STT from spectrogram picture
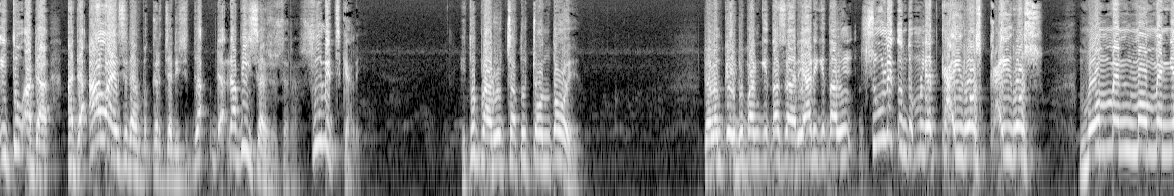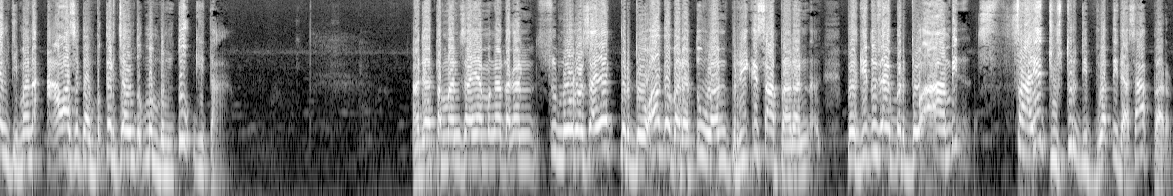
itu ada ada Allah yang sedang bekerja di situ. Tidak bisa, saudara. Sulit sekali. Itu baru satu contoh ya. Dalam kehidupan kita sehari-hari kita sulit untuk melihat kairos, kairos, momen-momen yang di mana Allah sedang bekerja untuk membentuk kita. Ada teman saya mengatakan, Sundoro saya berdoa kepada Tuhan, beri kesabaran. Begitu saya berdoa, amin, saya justru dibuat tidak sabar.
